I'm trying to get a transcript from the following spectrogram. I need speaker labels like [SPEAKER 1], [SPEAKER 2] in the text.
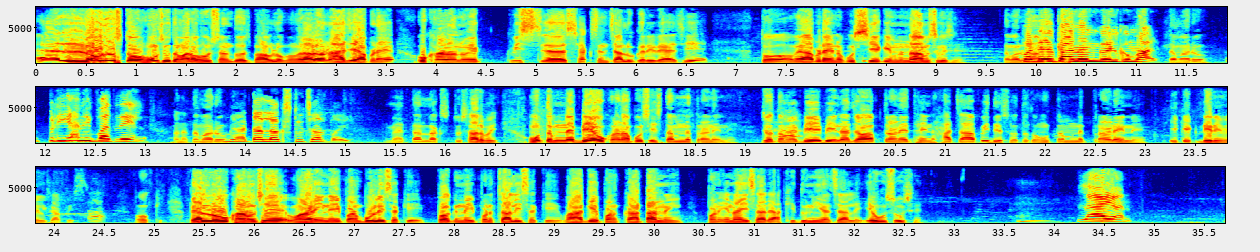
[SPEAKER 1] Hello દોસ્તો હું છું તમારો હોસ્ટ અને દોસ્ત ભાવલો ભમરાળો અને આજે આપણે ઉખાણાનું એક ક્વિઝ સેક્શન ચાલુ કરી રહ્યા છીએ. તો હવે આપણે એને પૂછીએ કે એમનું નામ શું છે? તમારું
[SPEAKER 2] પટેલ કાનન ગોયલકુમાર
[SPEAKER 1] તમારું?
[SPEAKER 3] પ્રિયાની પટેલ.
[SPEAKER 1] અને તમારું?
[SPEAKER 2] મહેતા લક્ષ તુષારભાઈ.
[SPEAKER 1] મહેતા લક્ષ તુષારભાઈ. હું તમને બે ઉખાણા પૂછીશ તમને ત્રણેયને. જો તમે બે બેના જવાબ ત્રણે થઈને સાચા આપી દેશો તો હું તમને ત્રણેયને એક એક ડેરી મિલ્ક આપીશ. ઓકે. પહેલું ઉખાણું છે વાણી નહીં પણ બોલી શકે પગ નહીં પણ ચાલી શકે વાગે પણ કાંટા નહીં પણ એના ઈશારે આખી દુનિયા ચાલે. એવું શું છે?
[SPEAKER 3] લાયન.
